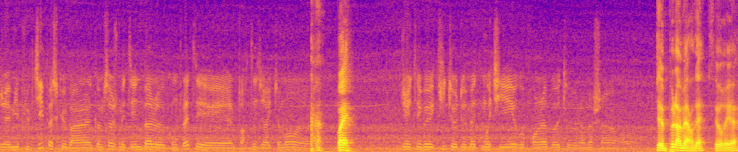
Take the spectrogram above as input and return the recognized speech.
J'avais mis plus petit parce que ben, comme ça je mettais une balle euh, complète et elle partait directement. euh, Ouais, J'ai été euh, quitte de mettre moitié, reprendre la botte, euh, la machin. euh, c'est un peu la merde, hein, c'est vrai. Hein.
